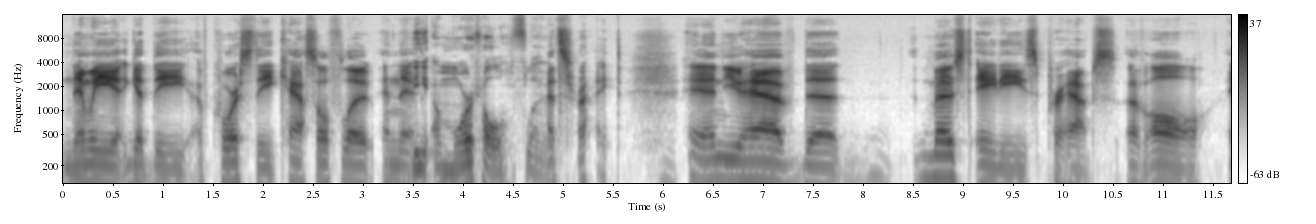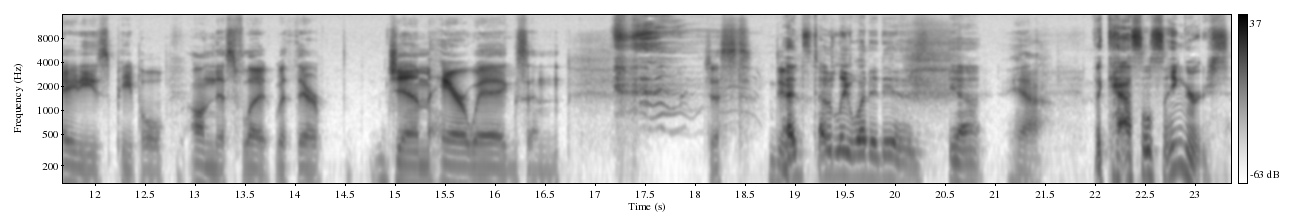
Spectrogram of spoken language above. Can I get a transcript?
And then we get the, of course, the castle float and the, The immortal float. That's right. And you have the most 80s, perhaps, of all 80s people on this float with their gym hair wigs and just do. That's totally what it is. Yeah. yeah. The Castle Singers.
